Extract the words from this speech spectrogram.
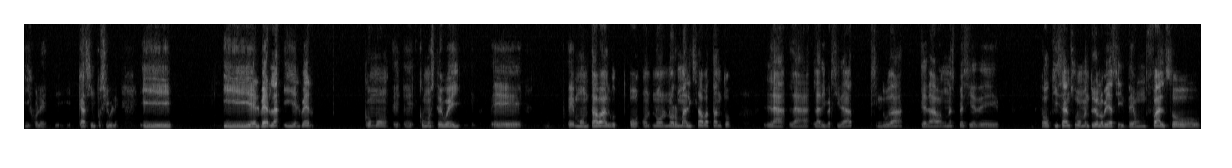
híjole, casi imposible. Y, y el verla, y el ver cómo, eh, eh, cómo este güey eh, montaba algo o, no normalizaba tanto la, la, la diversidad, sin duda te daba una especie de, o quizá en su momento yo lo veía así, de un falso,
